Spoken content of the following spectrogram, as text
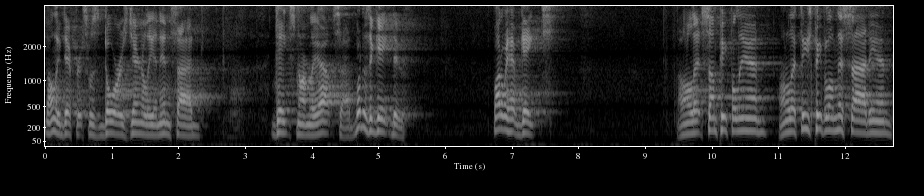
The only difference was door is generally an inside, gates normally outside. What does a gate do? Why do we have gates? I want to let some people in. I want to let these people on this side in,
